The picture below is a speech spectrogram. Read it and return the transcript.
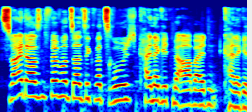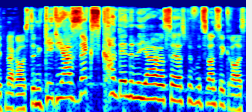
2025 wird's ruhig, keiner geht mehr arbeiten, keiner geht mehr raus. Denn GTA 6 kommt Ende des Jahres 2025 raus.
